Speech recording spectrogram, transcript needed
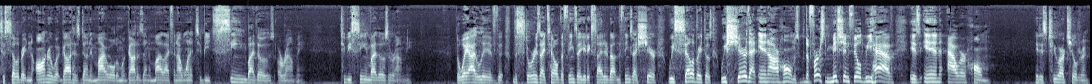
to celebrate and honor what God has done in my world and what God has done in my life, and I want it to be seen by those around me to be seen by those around me. The way I live, the, the stories I tell, the things I get excited about, and the things I share, we celebrate those. We share that in our homes. The first mission field we have is in our home, it is to our children.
